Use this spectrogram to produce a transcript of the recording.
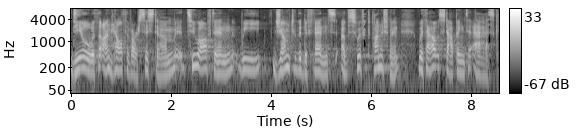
deal with the unhealth of our system, too often we jump to the defense of swift punishment without stopping to ask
